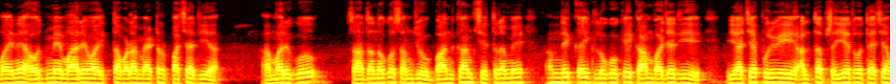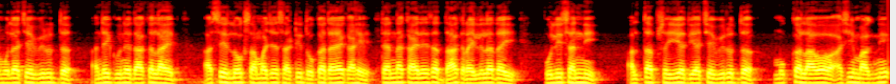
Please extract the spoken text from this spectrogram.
मैंने हौद में मारेवा इत्ता बड़ा मॅटर पचा दिया. हमारे को साधनों को समझो। बांधकाम क्षेत्र में हमने कई लोगों के काम बजा दिए। याच्यापूर्वी अल्ताफ सय्यद व त्याच्या मुलाच्या विरुद्ध अनेक गुन्हे दाखल आहेत असे लोक समाजासाठी धोकादायक आहे. त्यांना कायद्याचा धाक राहिलेला नाही. पोलिसांनी अल्ताफ सय्यद याच्या विरुद्ध मुक्का लावावा अशी मागणी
